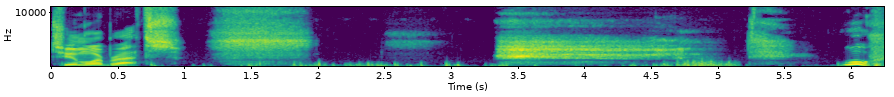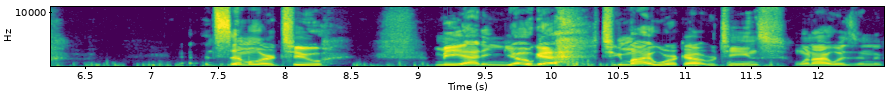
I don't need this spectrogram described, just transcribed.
Two more breaths. Woo. And similar to me adding yoga to my workout routines when I was in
